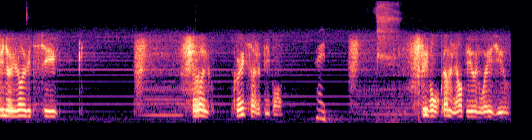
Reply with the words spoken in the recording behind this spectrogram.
you know, you really get to see the really great side of people. Right. People come and help you in ways you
